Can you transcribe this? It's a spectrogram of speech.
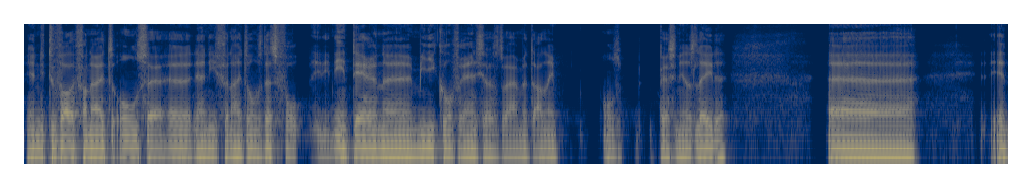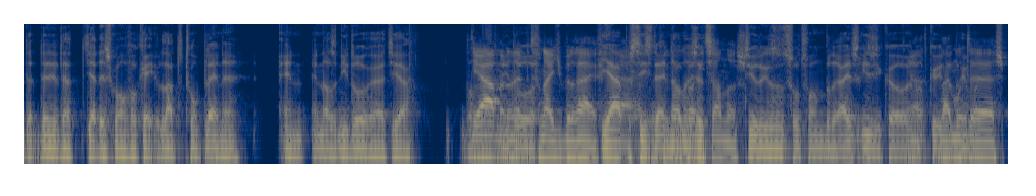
Ja, niet toevallig vanuit eh, eh, ja, niet vanuit ons, dat is voor een interne mini-conferentie als het ware met alleen onze personeelsleden. Eh, dat, dat, ja, dat is gewoon van oké, laat het gewoon plannen. En, en als het niet doorgaat, ja. Dan Ja, maar dan heb je vanuit je bedrijf. Ja, precies. En dan is het iets anders. natuurlijk is het een soort van bedrijfsrisico. en Ja, dat kun je wij moeten helemaal- sp-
